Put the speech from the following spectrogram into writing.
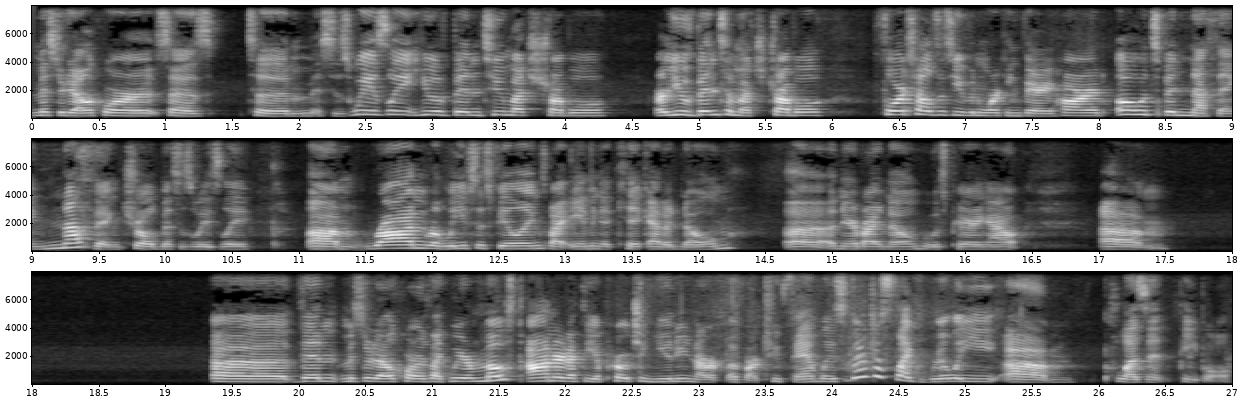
Mr. Delacour says to Mrs. Weasley, "You have been too much trouble, or you have been too much trouble." Fleur tells us you've been working very hard. Oh, it's been nothing, nothing. Trilled Mrs. Weasley. Um, Ron relieves his feelings by aiming a kick at a gnome, uh, a nearby gnome who was peering out. Um, uh, then Mr. Delacour is like, we are most honored at the approaching union of of our two families. So they're just like really um pleasant people.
